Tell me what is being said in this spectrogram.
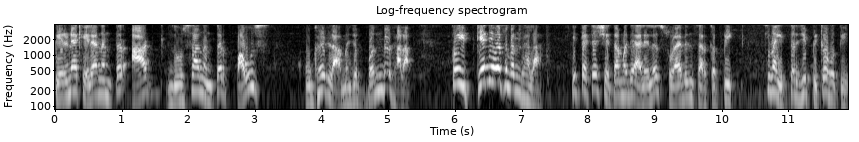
पेरण्या केल्यानंतर आठ दिवसानंतर पाऊस उघडला म्हणजे बंद झाला. तो इतके दिवस बंद झाला की त्याच्या शेतामध्ये आलेलं सोयाबीन सारखं पीक किंवा इतर जी पिकं होती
